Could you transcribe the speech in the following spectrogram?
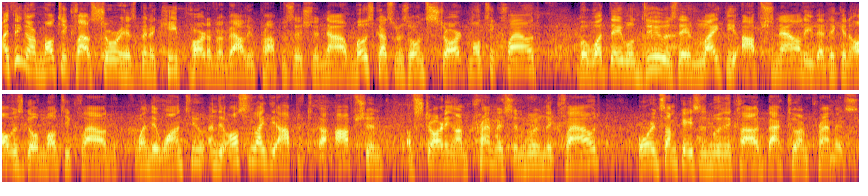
I think our multi-cloud story has been a key part of our value proposition. Now, most customers don't start multi-cloud, but what they will do is they like the optionality that they can always go multi-cloud when they want to, and they also like the op- uh, option of starting on-premise and moving to the cloud, or in some cases moving the cloud back to on-premise.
